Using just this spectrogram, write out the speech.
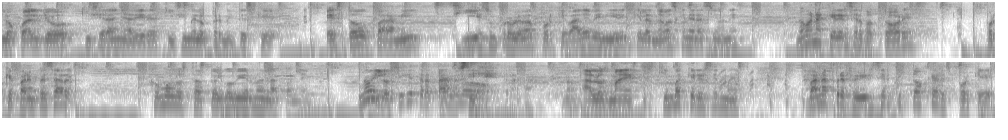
lo cual yo quisiera añadir aquí, si me lo permites, que esto para mí sí es un problema porque va a devenir en que las nuevas generaciones no van a querer ser doctores, porque para empezar, ¿cómo los trató el gobierno en la pandemia? No, y lo sigue tratando. Lo sigue tratando, ¿no? A los maestros. ¿Quién va a querer ser maestro? Van a preferir ser TikTokers porque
